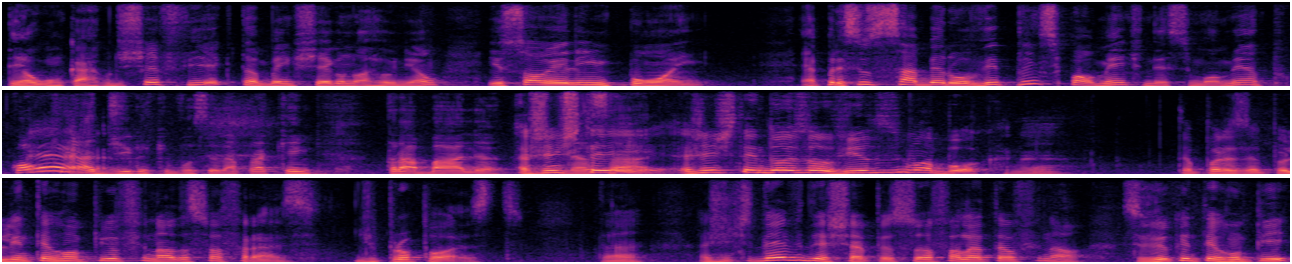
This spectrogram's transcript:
tem algum cargo de chefia que também chega numa reunião e só ele impõe é preciso saber ouvir, principalmente nesse momento. Qual é, é a dica que você dá para quem trabalha a gente nessa tem, área? A gente tem dois ouvidos e uma boca, né? Então, por exemplo, eu lhe interrompi o final da sua frase, de propósito. Tá? A gente deve deixar a pessoa falar até o final. Você viu que eu interrompi?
